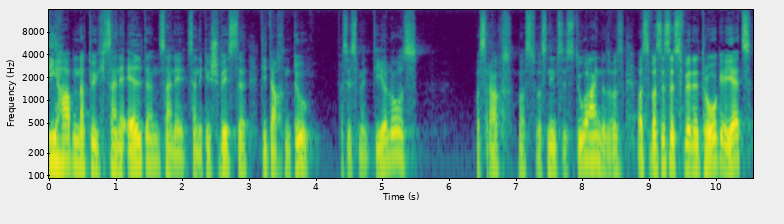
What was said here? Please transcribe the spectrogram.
Die haben natürlich seine Eltern, seine, seine Geschwister, die dachten, du, was ist mit dir los? Was rauchst, was, was nimmst du ein? Oder was, was, was ist das für eine Droge jetzt?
